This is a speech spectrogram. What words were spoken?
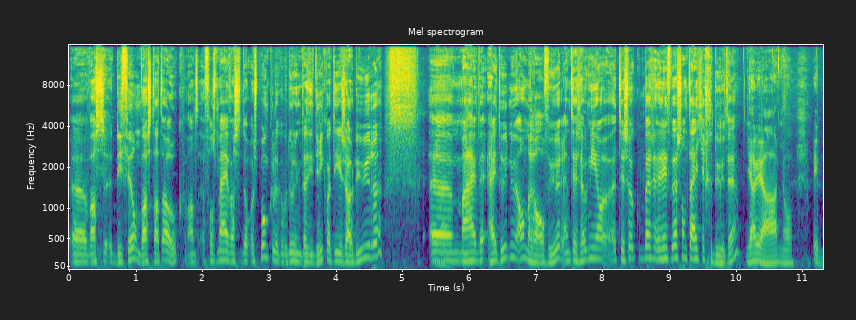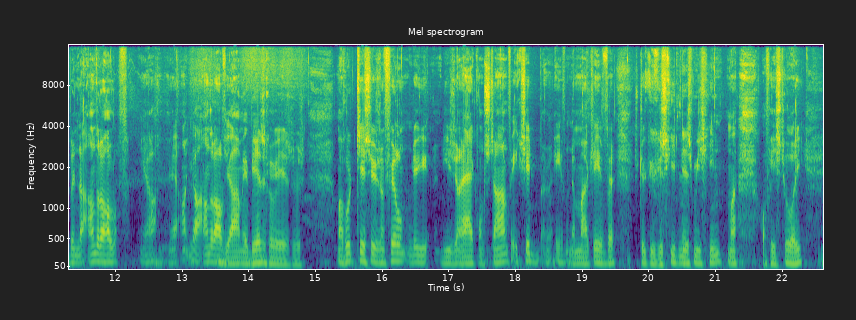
eh, was die film was dat ook. Want volgens mij was de oorspronkelijke bedoeling dat hij drie kwartier zou duren. Ehm, Maar hij, hij duurt nu anderhalf uur. En het, is ook niet, het, is ook best, het heeft best wel een tijdje geduurd, hè? Ja, ja, nou, ik ben er anderhalf, ja, ja, anderhalf jaar mee bezig geweest. Dus. Maar goed, het is dus een film die, die is eigenlijk ontstaan. Ik zit, even, dan maak ik even een stukje geschiedenis misschien, maar, of historie. Ja,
